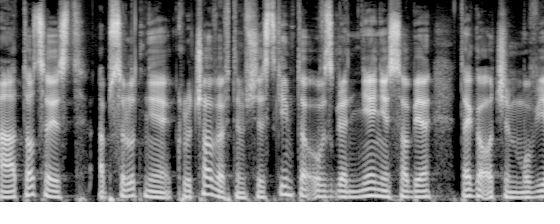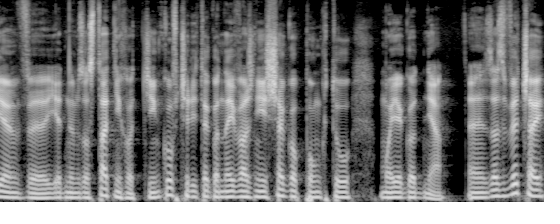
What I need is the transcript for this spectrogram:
a to, co jest absolutnie kluczowe w tym wszystkim, to uwzględnienie sobie tego, o czym mówiłem w jednym z ostatnich odcinków, czyli tego najważniejszego punktu mojego dnia. E, zazwyczaj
